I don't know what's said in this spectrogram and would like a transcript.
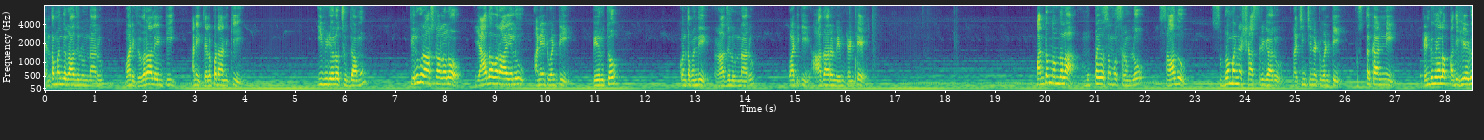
ఎంతమంది రాజులు ఉన్నారు వారి వివరాలేంటి అని తెలపడానికి ఈ వీడియోలో చూద్దాము. తెలుగు రాష్ట్రాలలో యాదవరాయలు అనేటువంటి పేరుతో కొంతమంది రాజులు ఉన్నారు. వాటికి ఆధారం ఏమిటంటే పంతొమ్మిది వందల ముప్పై సంవత్సరంలో సాధు సుబ్రహ్మణ్య శాస్త్రి గారు రచించినటువంటి పుస్తకాన్ని రెండు వేల పదిహేడు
